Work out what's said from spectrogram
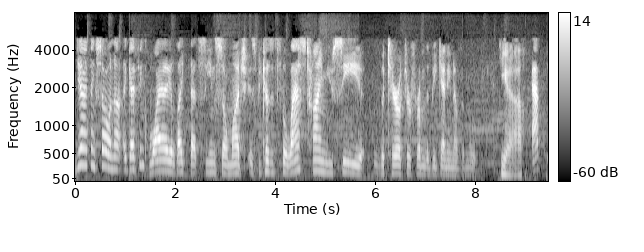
yeah, I think so. And uh, like, I think why I like that scene so much is because it's the last time you see the character from the beginning of the movie. Yeah. After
